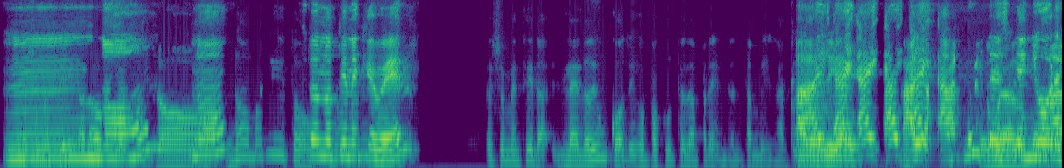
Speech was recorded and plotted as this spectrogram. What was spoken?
Eso es mentira, Mm, loco. no, No, no. no, manito. eso no tiene manito. que ver. Eso es mentira. Le doy un código para que ustedes aprendan también. ver, Ay, ay, ay, ay, Ay, ay, ay, apunten, señores,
